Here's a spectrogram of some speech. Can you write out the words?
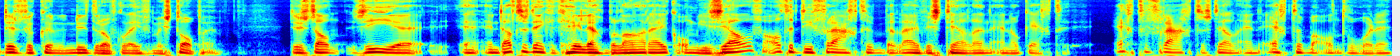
dus we kunnen nu er ook wel even mee stoppen. Dus dan zie je, en, dat is denk ik heel erg belangrijk, om jezelf altijd die vraag te blijven stellen en ook echt echte vraag te stellen en echt te beantwoorden.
